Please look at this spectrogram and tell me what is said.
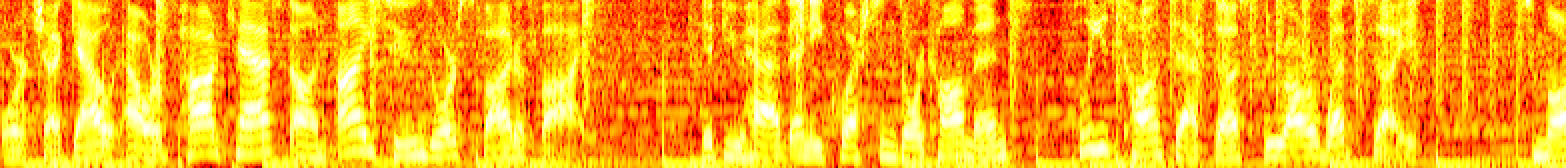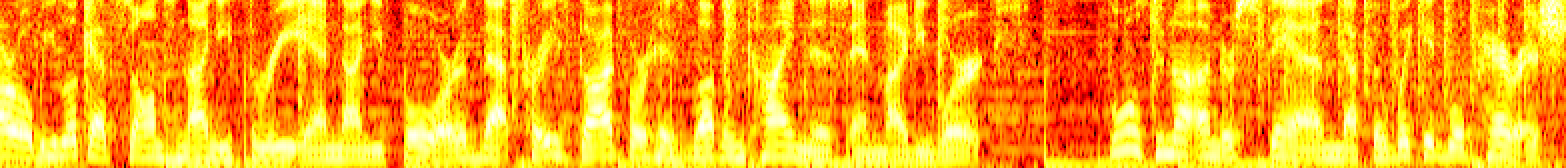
or check out our podcast on iTunes or Spotify. If you have any questions or comments, please contact us through our website. Tomorrow we look at Psalms 93 and 94 that praise God for his loving kindness and mighty works. Fools do not understand that the wicked will perish,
